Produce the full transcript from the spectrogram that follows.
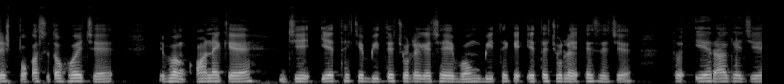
লিস্ট প্রকাশিত হয়েছে এবং অনেকে যে এ থেকে বিতে চলে গেছে এবং বি থেকে এতে চলে এসেছে। তো এর আগে যে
